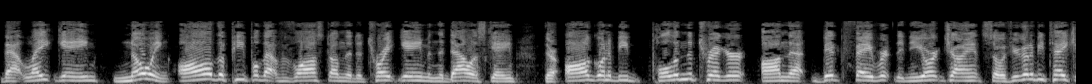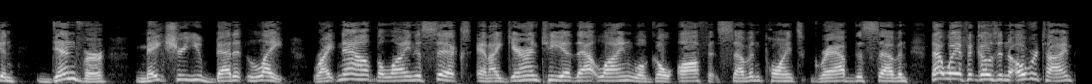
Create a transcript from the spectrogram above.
that late game, knowing all the people that have lost on the Detroit game and the Dallas game, they're all going to be pulling the trigger on that big favorite, the New York Giants. So if you're going to be taking Denver, make sure you bet it late. Right now, the line is six, and I guarantee you that line will go off at seven points. Grab the seven. That way, if it goes into overtime,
